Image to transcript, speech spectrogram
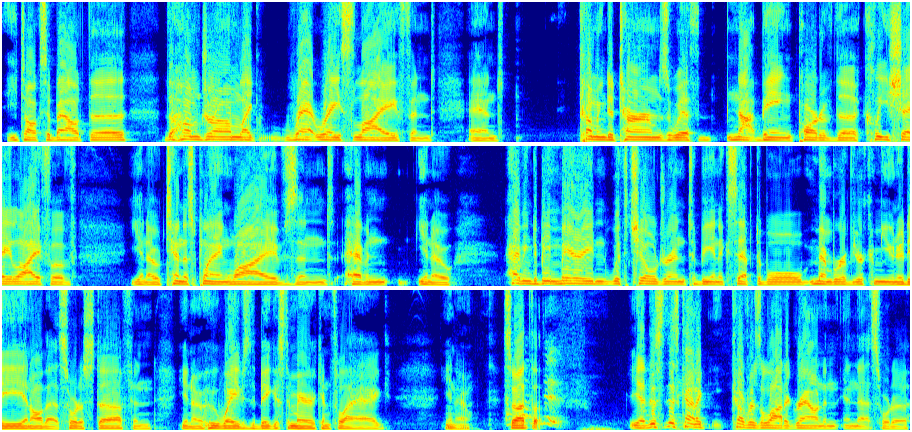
he talks about the the humdrum like rat race life and and coming to terms with not being part of the cliche life of you know tennis playing wives and having you know having to be married with children to be an acceptable member of your community and all that sort of stuff and you know who waves the biggest american flag you know. So i thought yeah this this kind of covers a lot of ground in, in that sort of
